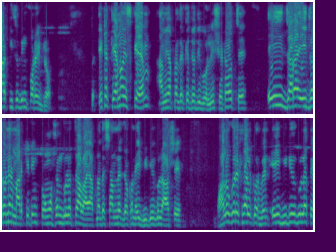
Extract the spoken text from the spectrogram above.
আর কিছুদিন পরে ড্র তো এটা কেন স্ক্যাম আমি আপনাদেরকে যদি বলি, সেটা হচ্ছে এই যারা এই ধরনের মার্কেটিং প্রমোশনগুলো চালায়, আপনাদের সামনে যখন এই ভিডিওগুলো আসে, ভালো করে খেয়াল করবেন, এই ভিডিওগুলোতে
